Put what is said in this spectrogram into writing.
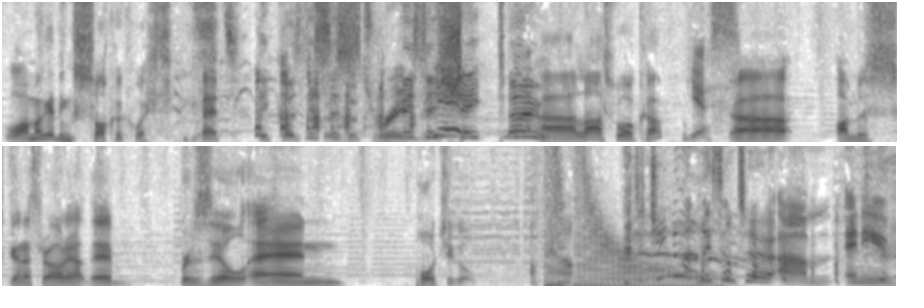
Why am I getting soccer questions? That's because this is it's rigged. this is Yeah, sheet two. uh, last World Cup. Yes. Uh, I'm just going to throw it out there: Brazil and Portugal. I can't- Did you not listen to um, any of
